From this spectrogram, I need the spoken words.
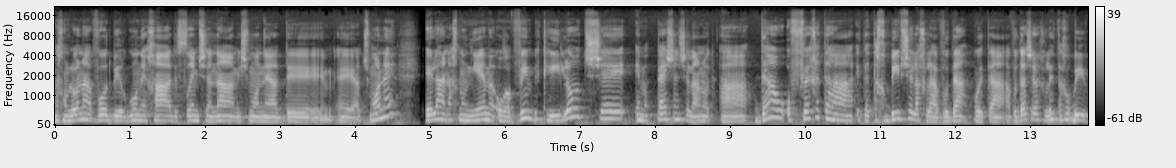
אנחנו לא נעבוד בארגון אחד עשרים שנה משמונה עד, אה, אה, עד שמונה, אלא אנחנו נהיה מעורבים בקהילות שהם ה passion שלנו. ה DAO הופך את, את התחביב שלך לעבודה, או את העבודה שלך לתחביב.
